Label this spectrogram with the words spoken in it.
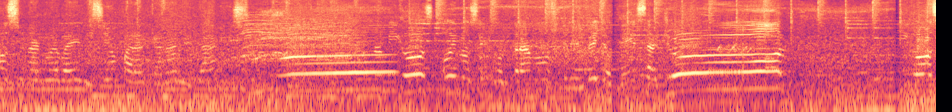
una nueva emisión para el canal de Dani Amigos, hoy nos encontramos en el bello Mesa York. Amigos,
